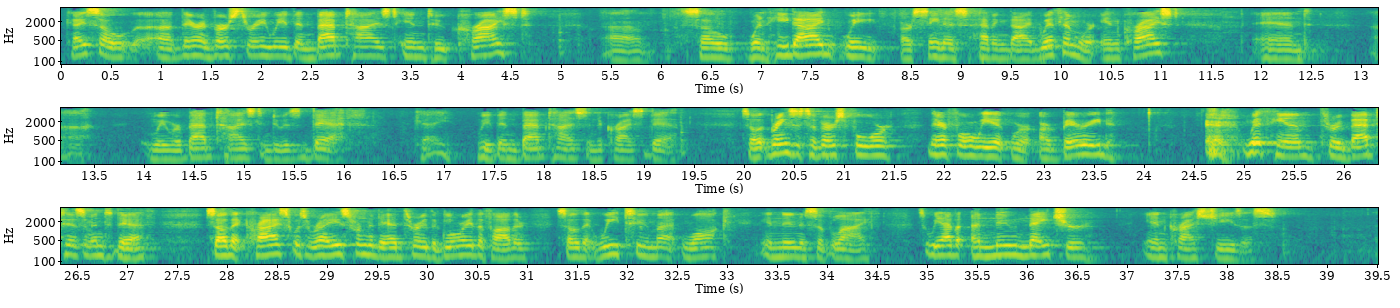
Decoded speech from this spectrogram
Okay, so uh, there in verse 3, we've been baptized into Christ. Um, so when he died, we are seen as having died with him. We're in Christ. And uh, we were baptized into his death. Okay? We've been baptized into Christ's death. So it brings us to verse 4. Therefore, we are buried with him through baptism into death, so that Christ was raised from the dead through the glory of the Father, so that we too might walk in newness of life. So we have a new nature in Christ Jesus.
